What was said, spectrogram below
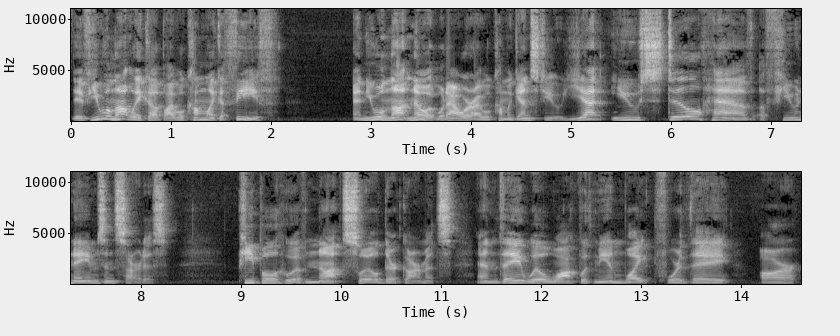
If you will not wake up, I will come like a thief, and you will not know at what hour I will come against you. Yet you still have a few names in Sardis, people who have not soiled their garments, and they will walk with me in white, for they are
